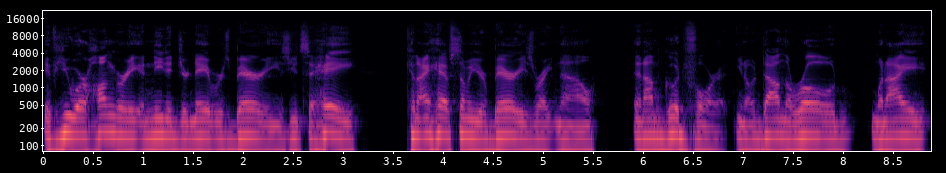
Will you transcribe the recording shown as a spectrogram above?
if you were hungry and needed your neighbor's berries, you'd say, Hey, can I have some of your berries right now? and I'm good for it. You know, down the road when I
